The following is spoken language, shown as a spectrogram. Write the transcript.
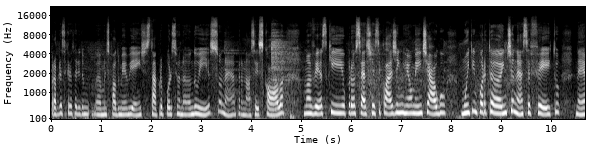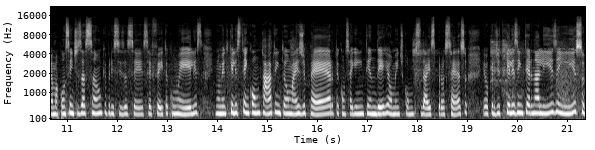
própria Secretaria eh, Municipal do Meio Ambiente estar proporcionando isso né, para nossa escola, uma vez que o processo de reciclagem realmente é algo muito importante né, ser feito, né, uma conscientização que precisa ser, ser feita com eles, no momento que eles têm contato então mais de perto e conseguem entender realmente como se dá esse processo, eu acredito que eles internalizem utilizem isso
